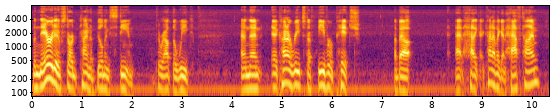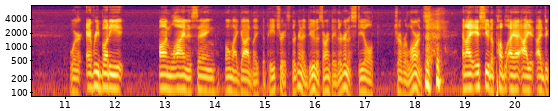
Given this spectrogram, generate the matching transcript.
the narrative started kind of building steam throughout the week, and then it kind of reached a fever pitch about at like, kind of like at halftime, where everybody online is saying, "Oh my God, like the Patriots, they're gonna do this, aren't they? They're gonna steal Trevor Lawrence." and I issued a public, I, I, I, de-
